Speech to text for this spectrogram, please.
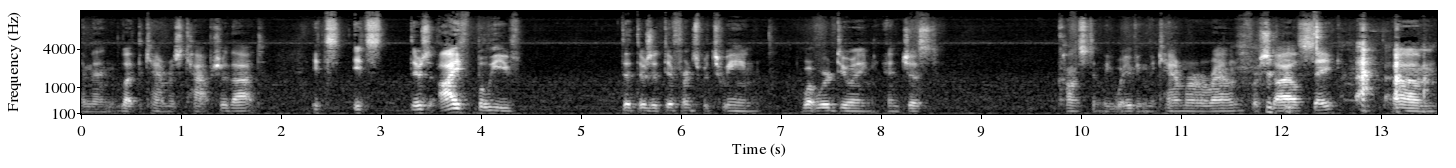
and then let the cameras capture that. It's it's there's I believe that there's a difference between what we're doing and just constantly waving the camera around for style's sake. Um,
